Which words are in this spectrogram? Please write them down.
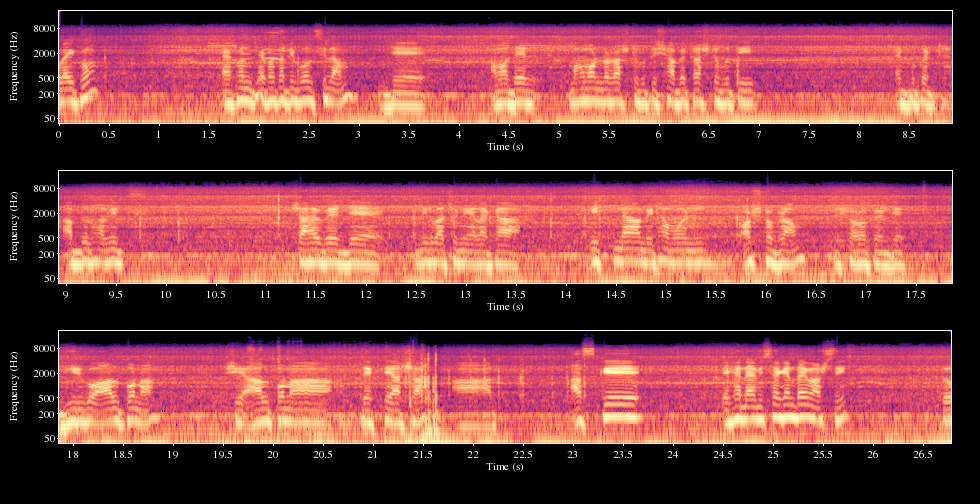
আলাইকুম। এখন যে কথাটি বলছিলাম যে আমাদের মহামান্য রাষ্ট্রপতি, সাবেক রাষ্ট্রপতি অ্যাডভোকেট আব্দুল হামিদ সাহেবের যে নির্বাচনী এলাকা ইটনা মিঠামইন অষ্টগ্রাম, যে সড়কের যে দীর্ঘ আলপনা, সে আলপনা দেখতে আসা। আর আজকে এখানে আমি সেকেন্ড টাইম আসছি। তো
